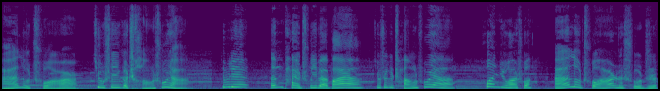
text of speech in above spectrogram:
L 除 r 就是一个常数呀，对不对？n 派除一百八呀，就是个常数呀。换句话说，L 除 r 的数值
